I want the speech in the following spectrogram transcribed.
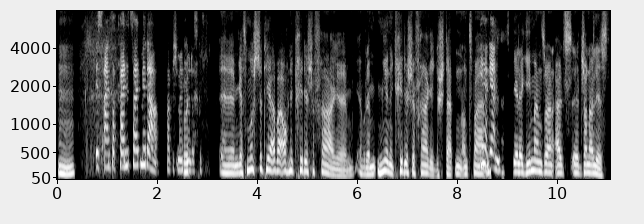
mhm. ist einfach keine Zeit mehr da, habe ich manchmal Gut. das Gefühl. Ähm, jetzt musst du dir aber auch eine kritische Frage oder mir eine kritische Frage gestatten und zwar ja, nicht als DLRG-Mann, sondern als äh, Journalist.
